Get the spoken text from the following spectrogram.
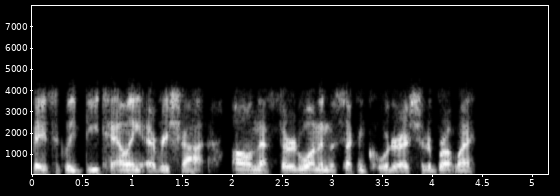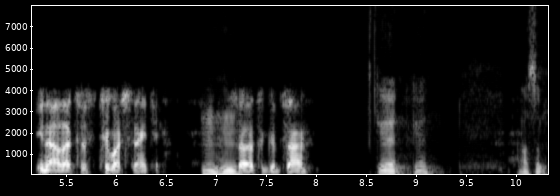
basically detailing every shot, oh, and that third one in the second quarter, I should have brought my, you know, that's just too much thinking. Mm-hmm. So that's a good sign. Good, good. Awesome.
